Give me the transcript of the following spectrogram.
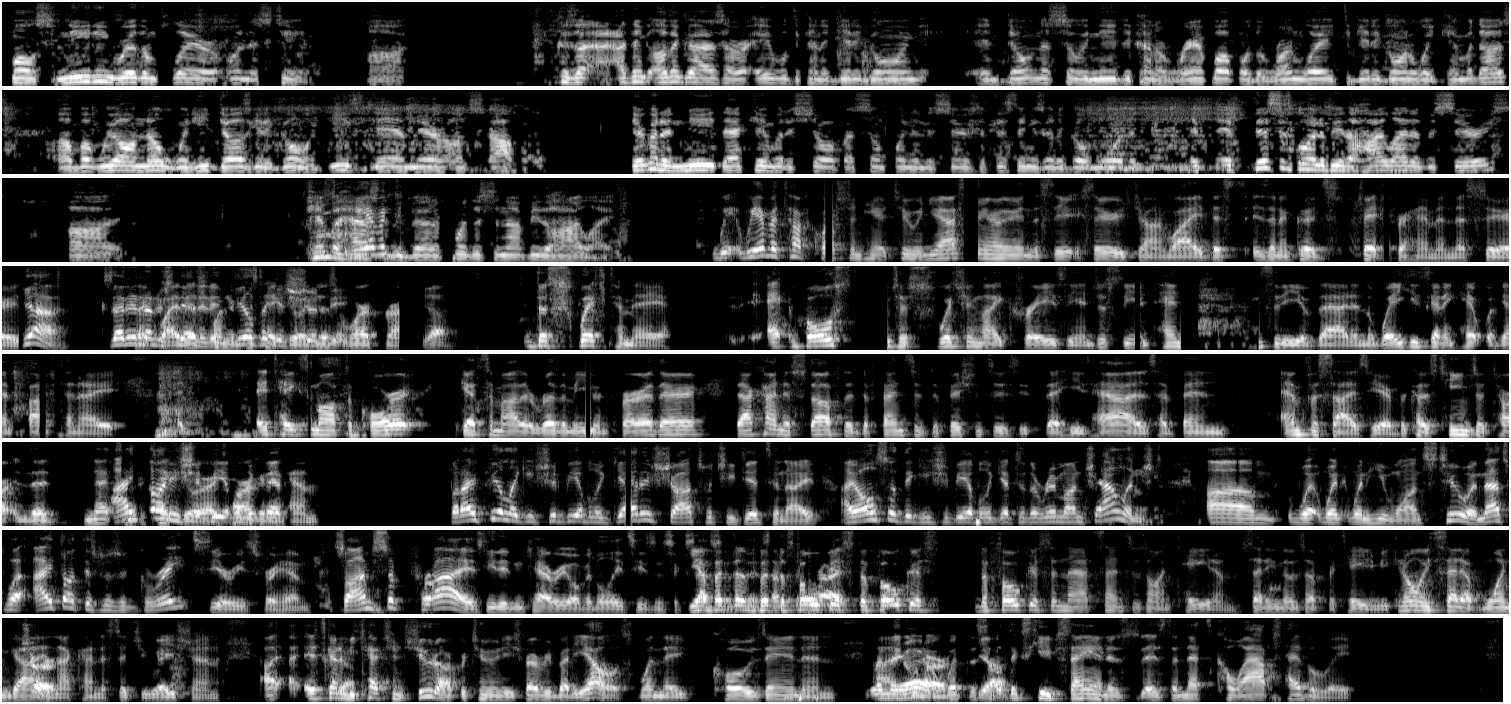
most needy rhythm player on this team. Because I, I think other guys are able to kind of get it going and don't necessarily need to kind of ramp up or the runway to get it going the way Kemba does. Uh, but we all know when he does get it going, he's damn near unstoppable. They're going to need that Kemba to show up at some point in the series if this thing is going to go more than if, if this is going to be the highlight of the series. Uh, Kemba we has to a- be better for this to not be the highlight. We, we have a tough question here too, and you asked me earlier in the se- series, John, why this isn't a good fit for him in this series. Yeah, because I didn't Like why understand this it. one It feels like it should be. doesn't work for him. Yeah. The switch to me, eh, both teams are switching like crazy, and just the intensity of that and the way he's getting hit with again five tonight, it, it takes him off the court. Gets him out of the rhythm even further. That kind of stuff, the defensive deficiencies that he has, have been emphasized here because teams are tar- the Nets I in thought he should particular be are able to targeting get- him. But I feel like he should be able to get his shots, which he did tonight. I also think he should be able to get to the rim unchallenged um, when, when when he wants to, and that's what I thought. This was a great series for him. So I'm surprised he didn't carry over the late season success. Yeah, but the but I'm the focus, the focus, the focus in that sense is on Tatum, setting those up for Tatum. You can only set up one guy Sure. in that kind of situation. I- it's going to Yeah. be catch and shoot opportunities for everybody else when they close in and When uh, they you know, are, what the yeah. Celtics keep saying is is the Nets collapse heavily.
